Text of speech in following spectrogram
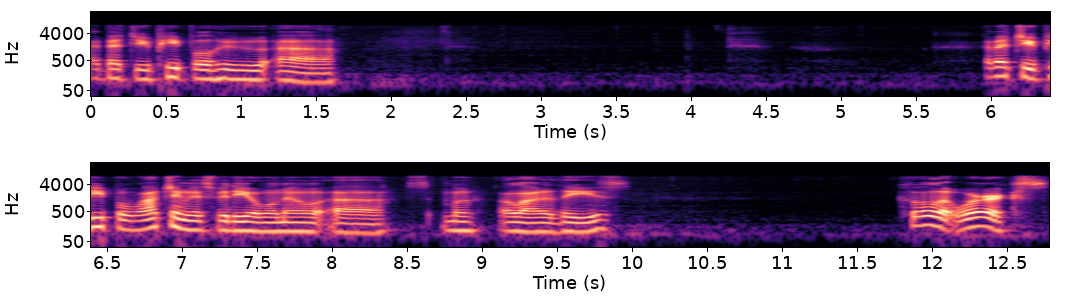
I bet you people who uh I bet you people watching this video will know uh a lot of these. Cool, it works.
